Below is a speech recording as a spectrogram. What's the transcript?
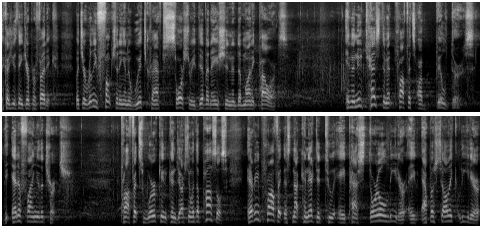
because you think you're prophetic, but you're really functioning in witchcraft, sorcery, divination, and demonic powers. In the New Testament, prophets are builders, the edifying of the church. Prophets work in conjunction with apostles. Every prophet that's not connected to a pastoral leader, a apostolic leader,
